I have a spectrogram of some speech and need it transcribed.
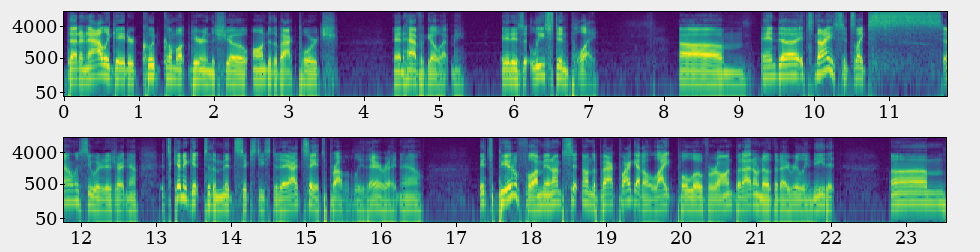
that an alligator could come up during the show onto the back porch and have a go at me. It is at least in play. Um, and uh, it's nice. It's like, uh, let's see what it is right now. It's going to get to the mid 60s today. I'd say it's probably there right now. It's beautiful. I mean, I'm sitting on the back. I got a light pullover on, but I don't know that I really need it. Um,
